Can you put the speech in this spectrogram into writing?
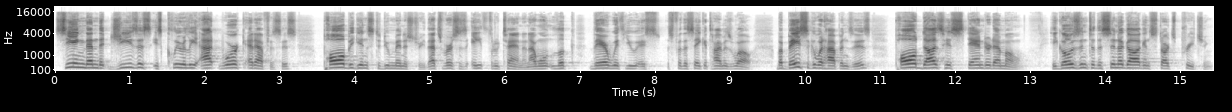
Seeing then that Jesus is clearly at work at Ephesus, Paul begins to do ministry. That's verses 8 through 10. And I won't look there with you for the sake of time as well. But basically, what happens is Paul does his standard MO. He goes into the synagogue and starts preaching.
